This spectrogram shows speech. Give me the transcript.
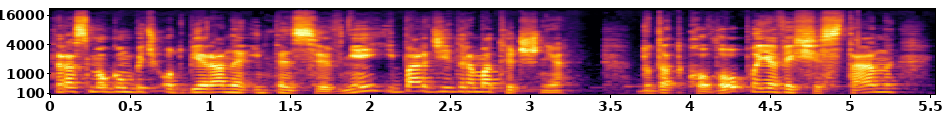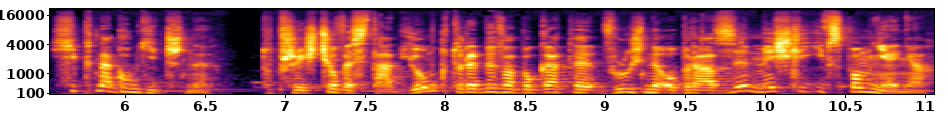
teraz mogą być odbierane intensywniej i bardziej dramatycznie. Dodatkowo pojawia się stan hipnagogiczny. To przejściowe stadium, które bywa bogate w luźne obrazy, myśli i wspomnienia.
